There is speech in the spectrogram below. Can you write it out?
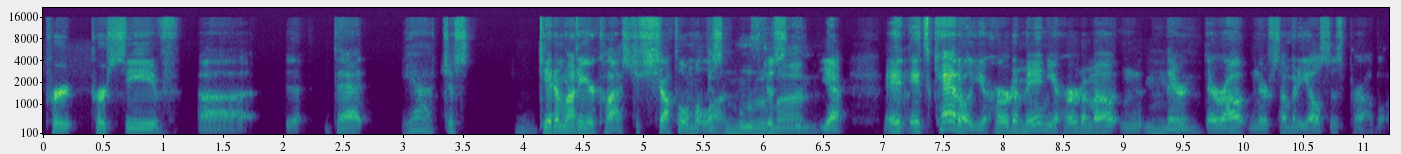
per, perceive uh that yeah just get them out of your class just shuffle them along Just move Just- on? yeah, It, it's cattle you herd them in you herd them out and they're Mhm. they're out and they're somebody else's problem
